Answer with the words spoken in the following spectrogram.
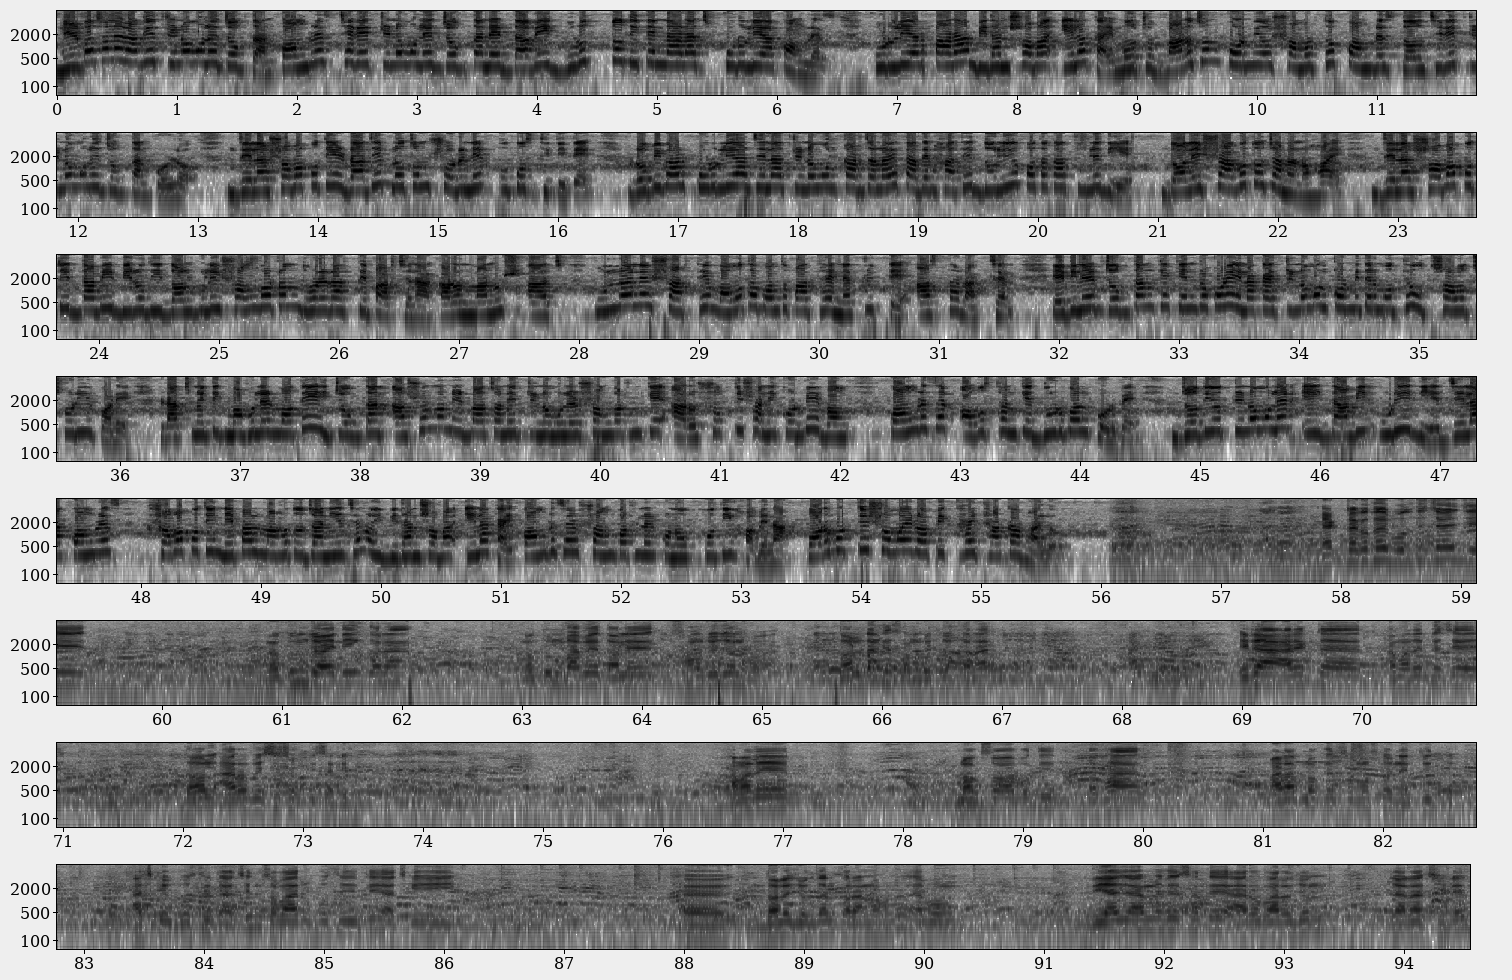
নির্বাচনের আগে তৃণমূলে যোগদান। কংগ্রেস ছেড়ে তৃণমূলে যোগদানের দাবি গুরুত্ব দিতে নারাজ পুরুলিয়া কংগ্রেস। পুরুলিয়ার পাড়া বিধানসভা এলাকায় মোট বারো জন কর্মী ও সমর্থক কংগ্রেস দল ছেড়ে তৃণমূলে যোগদান করল। জেলা সভাপতি রাজীব লোচন সোরেনের উপস্থিতিতে। রবিবার পুরুলিয়া জেলা তৃণমূল কার্যালয়ে তাদের হাতে দলীয় পতাকা তুলে দিয়ে দলের স্বাগত জানানো হয়। জেলা সভাপতির দাবি, বিরোধী দলগুলি সংগঠন ধরে রাখতে পারছে না, কারণ মানুষ আজ উন্নয়নের স্বার্থে মমতা বন্দ্যোপাধ্যায়ের নেতৃত্বে আস্থা রাখছেন। এদিনের যোগদানকে কেন্দ্র করে এলাকায় তৃণমূল কর্মীদের মধ্যে উৎসাহ ছড়িয়ে পড়ে। রাজনৈতিক মহলের মতে, এই যোগদান আসন্ন নির্বাচনে তৃণমূলের সংগঠনকে আরও শক্তিশালী করবে এবং কংগ্রেসের অবস্থানকে দুর্বল করবে। যদিও তৃণমূলের এই দাবি উড়িয়ে দিয়ে জেলা কংগ্রেস সভাপতি নেপাল মাহাতো জানিয়েছেন, ওই বিধানসভা এলাকায় কংগ্রেসের সংগঠনের কোনো ক্ষতি হবে না। পরবর্তী সময়ের অপেক্ষায় থাকা ভালো। একটা কথাই বলতে চাই যে, নতুন জয়েনিং করা নতুনভাবে দলে সংযোজন হওয়া, দলটাকে সমৃদ্ধ করা, এটা আরেকটা আমাদের কাছে দল আরও বেশি শক্তিশালী আমাদের ব্লক সভাপতি তথা পাড়া ব্লকের সমস্ত নেতৃত্ব আজকে উপস্থিত আছেন। সবার উপস্থিতিতে আজকে এই দলে যোগদান করানো হলো এবং রিয়াজ আহমেদের সাথে আরও বারো জন যারা ছিলেন,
